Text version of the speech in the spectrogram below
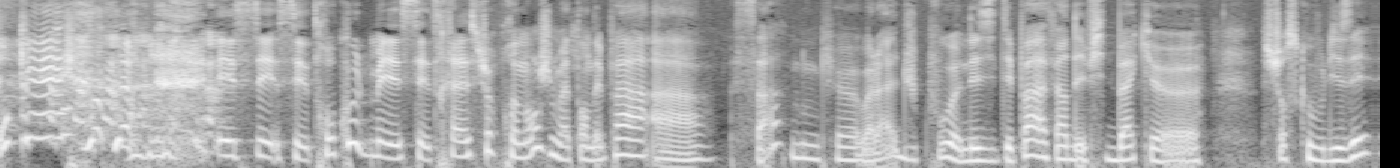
Et c'est c'est trop cool, mais c'est très surprenant. Je m'attendais pas à ça. Donc euh, voilà, du coup, n'hésitez pas à faire des feedbacks euh, sur ce que vous lisez.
